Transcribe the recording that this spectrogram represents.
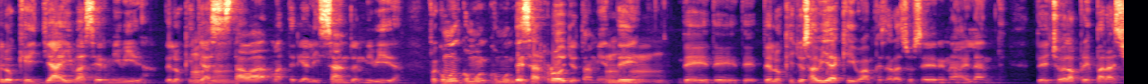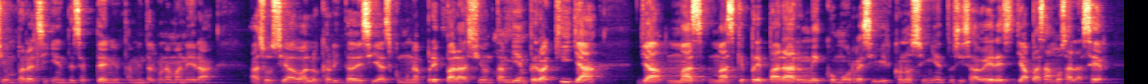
lo que ya iba a ser mi vida, de lo que ya se estaba materializando en mi vida. Fue como, como, como un desarrollo también de, de, de- de- de lo que yo sabía que iba a empezar a suceder en adelante. De hecho, de la preparación para el siguiente septenio, también de alguna manera asociado a lo que ahorita decías, como una preparación también, pero aquí ya, ya más, más que prepararme como recibir conocimientos y saberes, ya pasamos al hacer.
